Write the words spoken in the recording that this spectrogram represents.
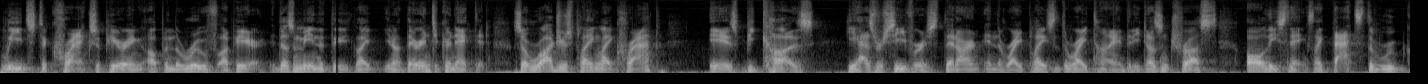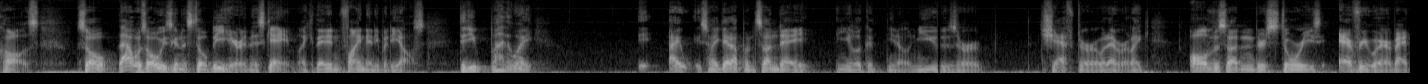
leads to cracks appearing up in the roof up here. It doesn't mean that the like you know they're interconnected. So Rodgers playing like crap is because he has receivers that aren't in the right place at the right time that he doesn't trust. All these things like that's the root cause. So that was always going to still be here in this game. Like they didn't find anybody else. Did you? By the way, I so I get up on Sunday and you look at you know news or Schefter or whatever. Like all of a sudden there's stories everywhere about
